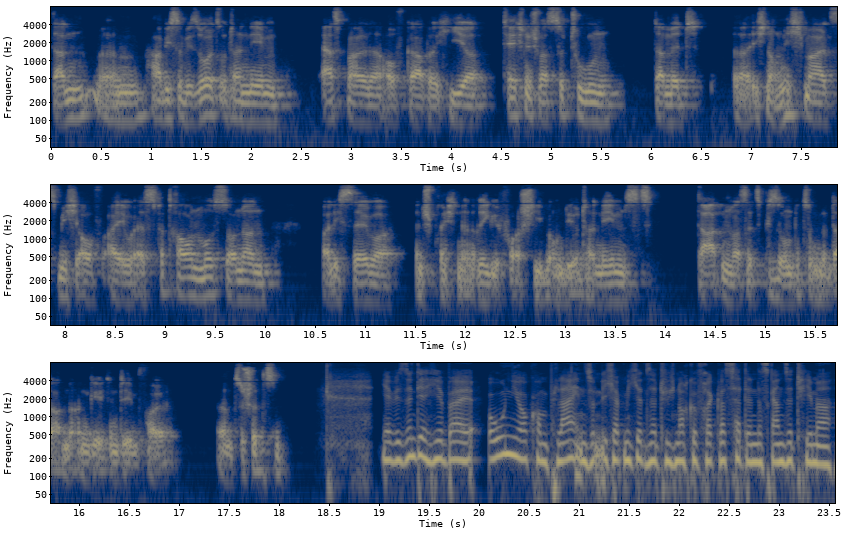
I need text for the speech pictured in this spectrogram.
dann ähm, habe ich sowieso als Unternehmen erstmal eine Aufgabe, hier technisch was zu tun, damit äh, ich noch nicht mal mich auf iOS vertrauen muss, sondern weil ich selber entsprechende Regel vorschiebe, um die Unternehmensdaten, was jetzt personenbezogene Daten angeht, in dem Fall ähm, zu schützen. Ja, wir sind ja hier bei Own Your Compliance und ich habe mich jetzt natürlich noch gefragt, was hat denn das ganze Thema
